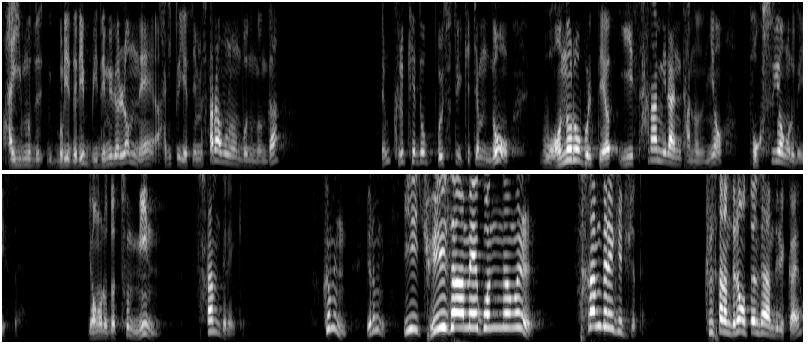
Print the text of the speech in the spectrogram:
아이 무리들이 믿음이 별로 없네. 아직도 예수님을 사람으로만 보는 건가? 여러분 그렇게도 볼 수도 있겠지만 no 원어로 볼 때요 이 사람이라는 단어는요 복수형으로 돼 있어요. 영어로도 to mean 사람들에게. 그러면 여러분 이 죄사함의 권능을 사람들에게 주셨다. 그 사람들은 어떤 사람들일까요?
